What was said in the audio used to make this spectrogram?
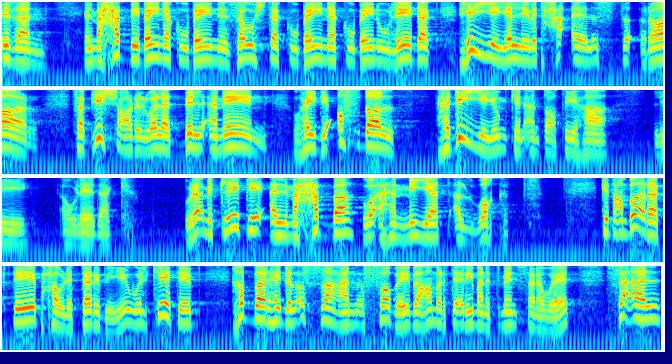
اذا المحبة بينك وبين زوجتك وبينك وبين أولادك هي يلي بتحقق الاستقرار. فبيشعر الولد بالأمان. وهيدي أفضل هدية يمكن أن تعطيها لأولادك. ورقم ثلاثة المحبة وأهمية الوقت. كنت عم بقرأ كتاب حول التربية والكاتب خبر هيدي القصة عن الصبي بعمر تقريبا 8 سنوات. سأل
